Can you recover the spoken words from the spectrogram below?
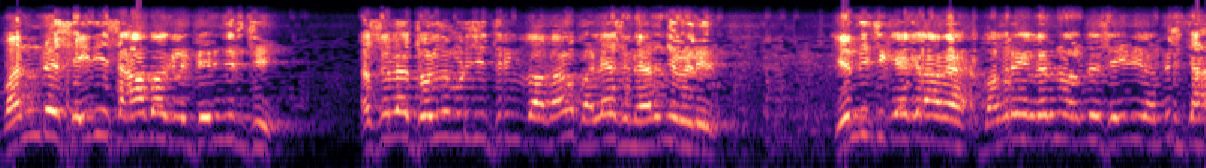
வந்த செய்தி சஹாபாக்களுக்கு தெரிஞ்சிருச்சு. ரசூல்லா தொழுது முடிஞ்சு திரும்பி பார்க்காங்க பள்ளியாசம் நிறைஞ்சு வெளியுது எந்திரிச்சு கேட்கறாங்க பஹ்ரைன்ல இருந்து வந்த செய்தி வந்துருச்சா?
